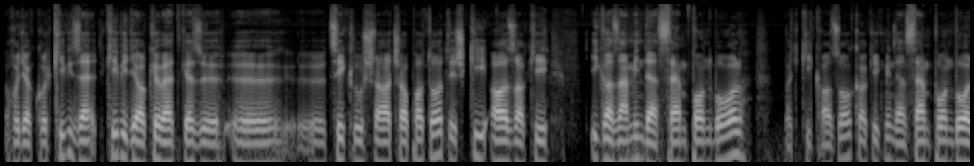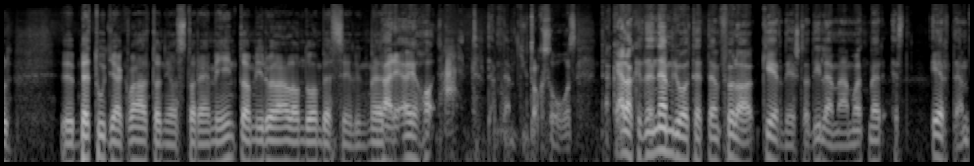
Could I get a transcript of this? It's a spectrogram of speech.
hogy akkor kivize, kivigye a következő ö, ö, ciklusra a csapatot, és ki az, aki igazán minden szempontból, vagy kik azok, akik minden szempontból be tudják váltani azt a reményt, amiről állandóan beszélünk. Mert... Várj, ha, hát, nem, nem jutok szóhoz. De kell, nem jól tettem föl a kérdést, a dilemmámat, mert ezt értem,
